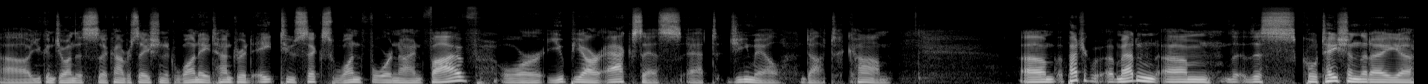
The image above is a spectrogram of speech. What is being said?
Uh, you can join this uh, conversation at 1 800 826 1495 or upraccess at gmail.com. Um, Patrick Madden, um, th- this quotation that I uh,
